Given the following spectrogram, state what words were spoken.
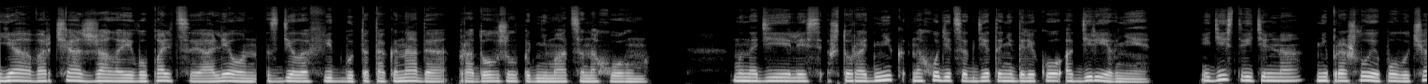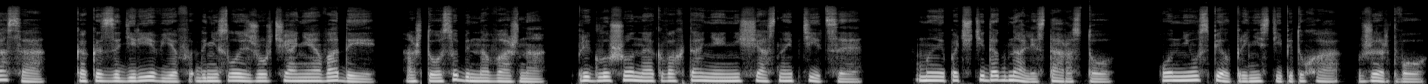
Я, ворча, сжала его пальцы, а Леон, сделав вид, будто так и надо, продолжил подниматься на холм. Мы надеялись, что родник находится где-то недалеко от деревни. И действительно, не прошло и получаса, как из-за деревьев донеслось журчание воды, а что особенно важно, приглушенное квахтание несчастной птицы. Мы почти догнали старосту. Он не успел принести петуха в жертву.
